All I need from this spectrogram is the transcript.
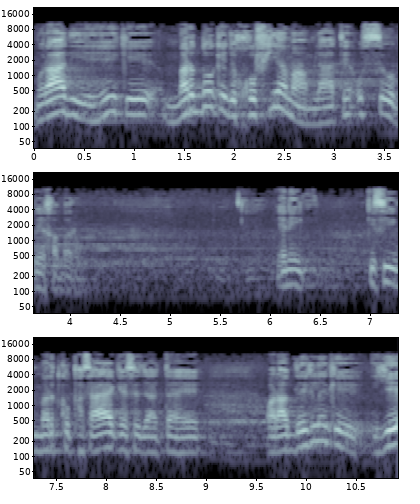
مراد یہ ہے کہ مردوں کے جو خفیہ معاملات ہیں، اس سے وہ بے خبر ہوں۔ یعنی کسی مرد کو پھنسایا کیسے جاتا ہے؟ اور آپ دیکھ لیں کہ یہ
